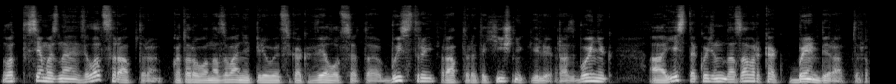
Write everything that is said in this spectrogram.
вот все мы знаем велоцираптора, у которого название переводится как велоц — это быстрый, раптор — это хищник или разбойник. А есть такой динозавр, как Бэмби раптор.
